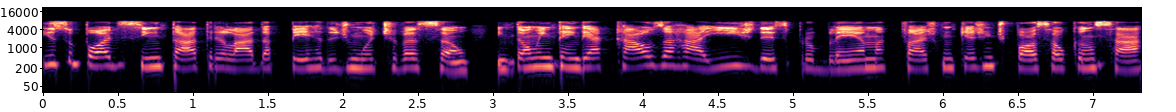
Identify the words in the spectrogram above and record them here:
isso pode sim estar tá atrelado à perda de motivação. Então, entender a causa raiz desse problema faz com que a gente possa alcançar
